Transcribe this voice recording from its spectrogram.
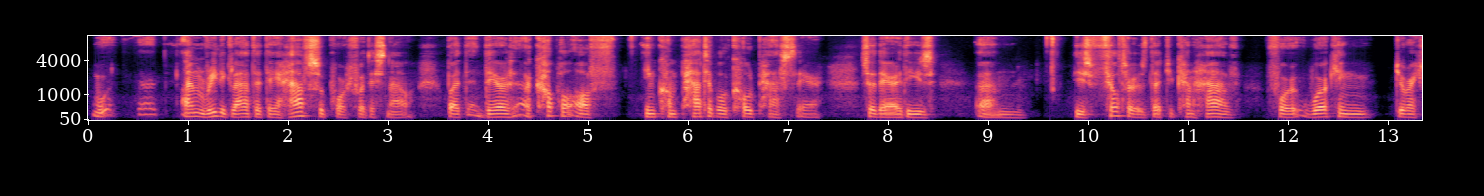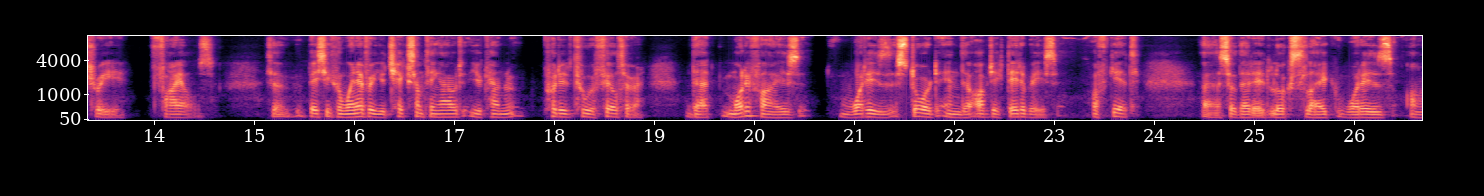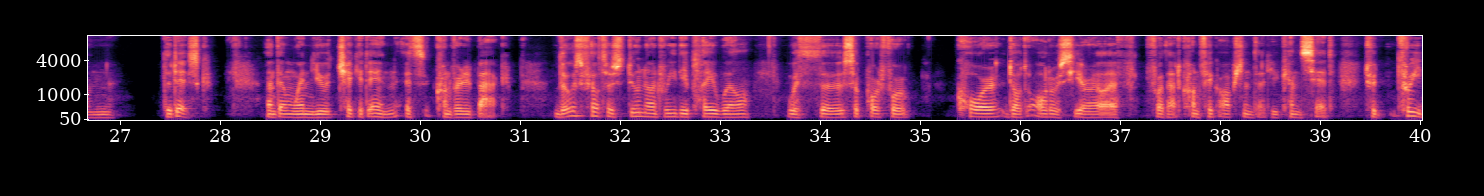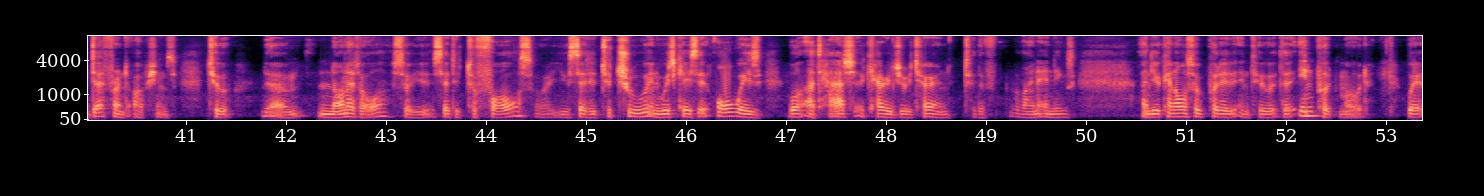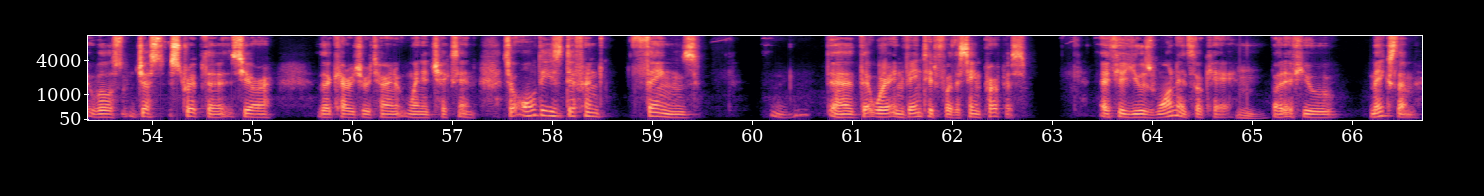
Uh, I'm really glad that they have support for this now, but there are a couple of incompatible code paths there. So there are these um, these filters that you can have for working directory files. So basically, whenever you check something out, you can put it through a filter that modifies what is stored in the object database of Git uh, so that it looks like what is on the disk. And then when you check it in, it's converted back. Those filters do not really play well with the support for core.autocrlf for that config option that you can set to three different options to um, none at all. So you set it to false or you set it to true, in which case it always will attach a carriage return to the line endings. And you can also put it into the input mode where it will just strip the CR, the carriage return when it checks in. So all these different things uh, that were invented for the same purpose. If you use one, it's okay. Mm. But if you mix them,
